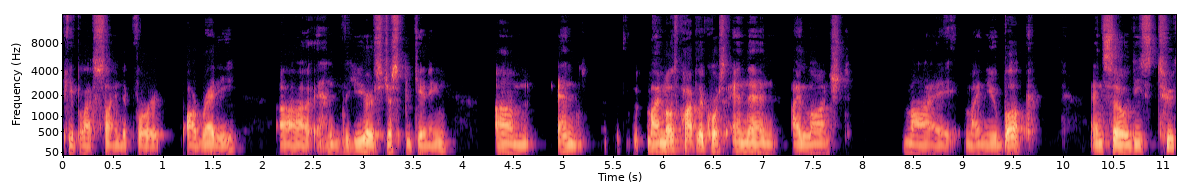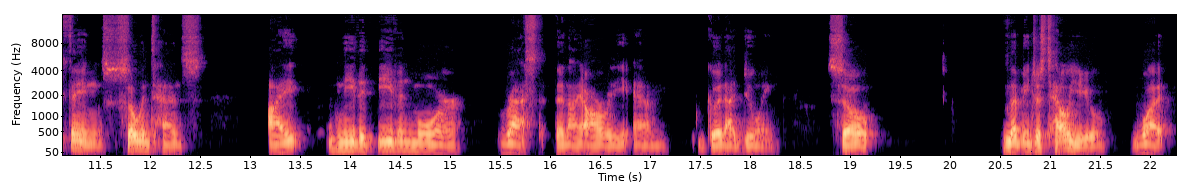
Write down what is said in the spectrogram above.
people have signed up for it already, uh, and the year is just beginning. Um, and my most popular course, and then I launched my my new book. And so these two things, so intense, I needed even more rest than I already am good at doing. So let me just tell you what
